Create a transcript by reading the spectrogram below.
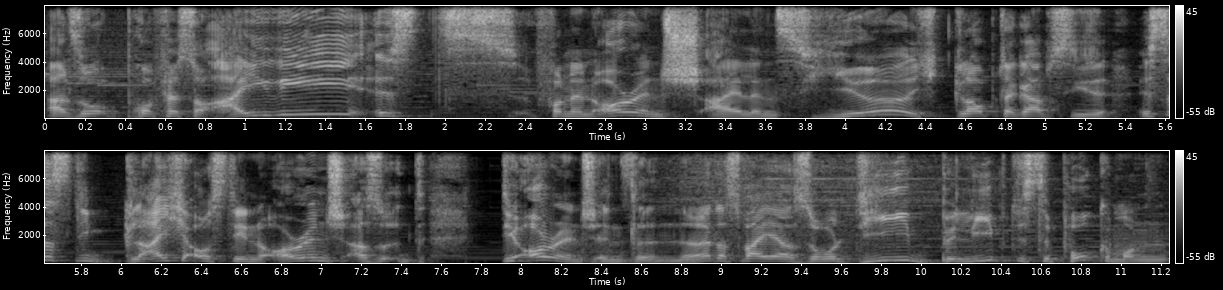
also Professor Ivy ist von den Orange Islands hier. Ich glaube, da gab es diese. Ist das die gleiche aus den Orange, also die Orange Inseln, ne? Das war ja so die beliebteste Pokémon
